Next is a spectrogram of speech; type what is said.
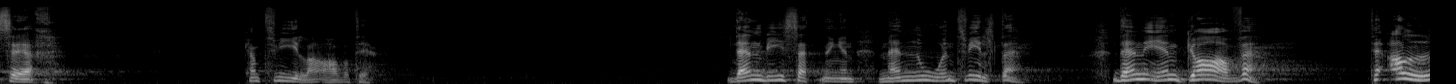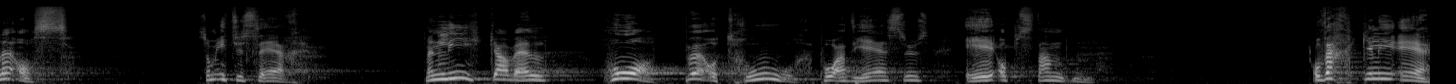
ser, kan tvile av og til. Den bisetningen 'men noen tvilte', den er en gave til alle oss som ikke ser, men likevel håper og tror på at Jesus er oppstanden. Og virkelig er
